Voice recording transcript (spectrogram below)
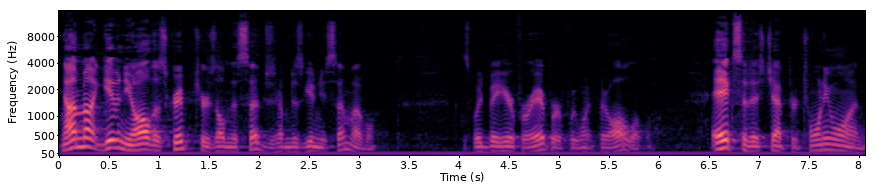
Now, I'm not giving you all the scriptures on this subject, I'm just giving you some of them. Because we'd be here forever if we went through all of them. Exodus chapter 21.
